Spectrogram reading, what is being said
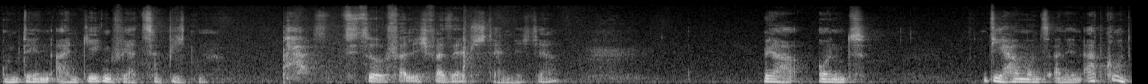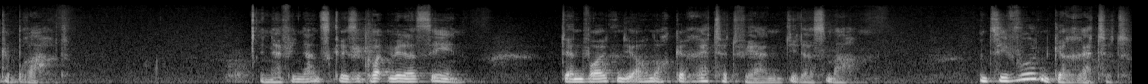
um denen einen Gegenwert zu bieten. So völlig verselbstständigt, ja. Ja, und die haben uns an den Abgrund gebracht. In der Finanzkrise konnten wir das sehen. Dann wollten die auch noch gerettet werden, die das machen. Und sie wurden gerettet.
